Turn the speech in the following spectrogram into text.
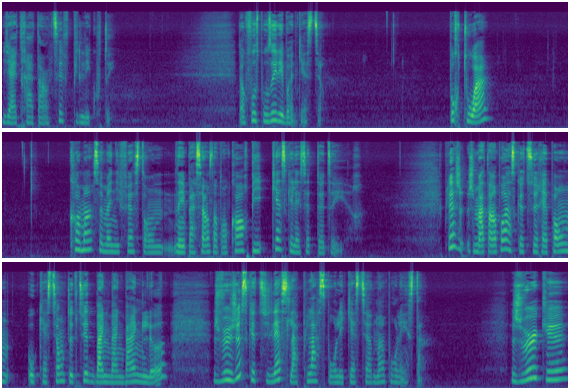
y être attentif puis l'écouter. Donc, il faut se poser les bonnes questions. Pour toi, comment se manifeste ton impatience dans ton corps, puis qu'est-ce qu'elle essaie de te dire? Puis là, je, je m'attends pas à ce que tu répondes aux questions tout de suite, bang, bang, bang, là. Je veux juste que tu laisses la place pour les questionnements pour l'instant. Je veux que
